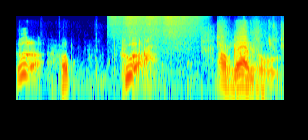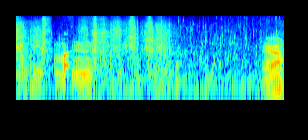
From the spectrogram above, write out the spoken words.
Hooah! Oh, Hooah! Oh god. These, l- these muttons. Yeah.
